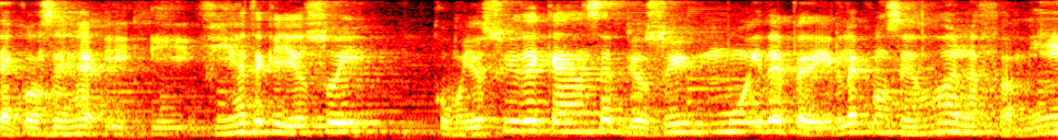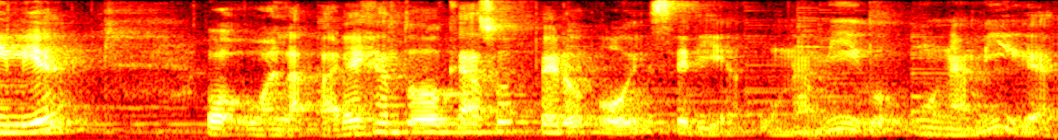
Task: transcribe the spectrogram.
te aconseja, y, fíjate que yo soy, como yo soy de cáncer, yo soy muy de pedirle consejos a la familia o, o, a la pareja en todo caso, pero hoy sería un amigo, una amiga.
